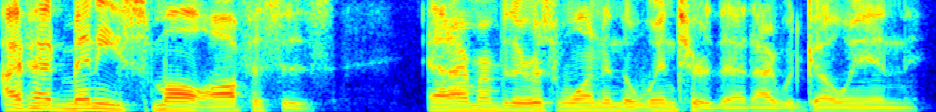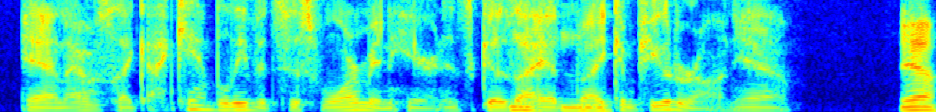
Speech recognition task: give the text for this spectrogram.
I've had many small offices and I remember there was one in the winter that I would go in and I was like, I can't believe it's this warm in here. And it's because mm-hmm. I had my mm-hmm. computer on. Yeah. Yeah,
